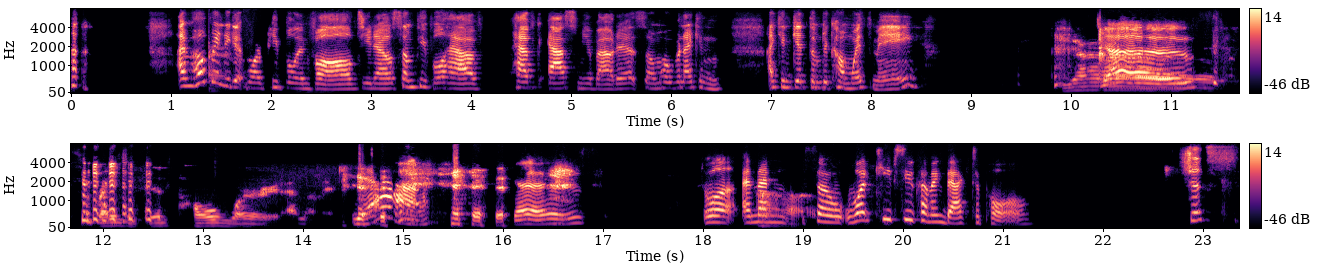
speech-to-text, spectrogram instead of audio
I'm hoping to get more people involved. You know, some people have have asked me about it, so I'm hoping I can I can get them to come with me. Yeah. Yes. Spreading the good whole word. I love it. Yeah. yes. Well, and then Uh, so what keeps you coming back to pole? Just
